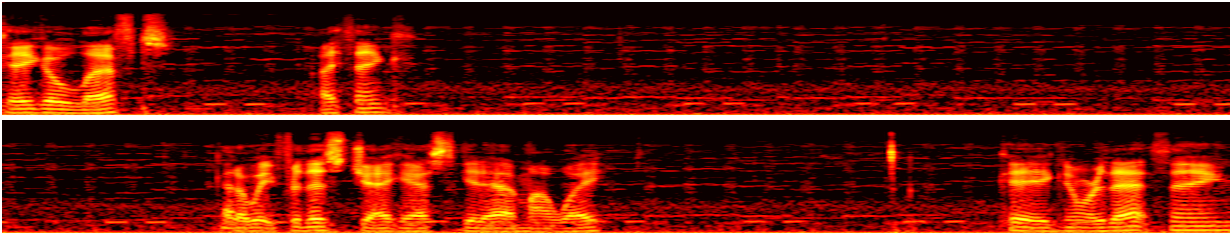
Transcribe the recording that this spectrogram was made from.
Okay, go left, I think. Gotta wait for this jackass to get out of my way. Okay, ignore that thing.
